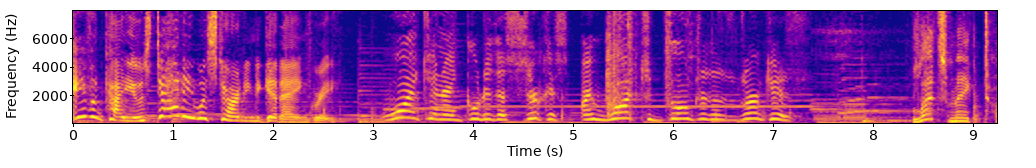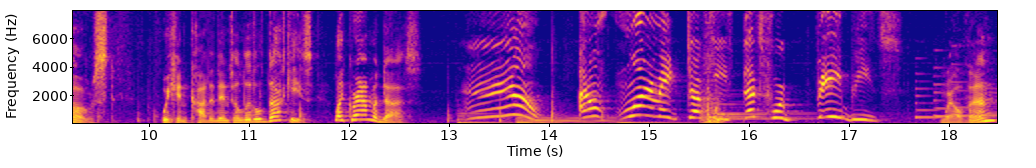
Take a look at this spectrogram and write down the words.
Even Caillou's daddy was starting to get angry. Why can't I go to the circus? I want to go to the circus. Let's make toast. We can cut it into little duckies, like Grandma does. No, I don't want to make duckies. That's for babies. Well then,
